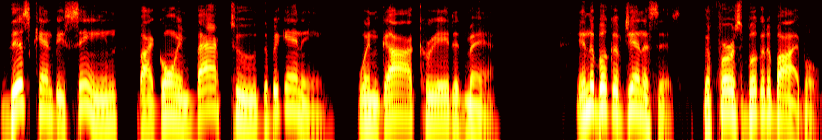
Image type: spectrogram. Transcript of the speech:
This can be seen by going back to the beginning when God created man. In the book of Genesis, the first book of the Bible,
